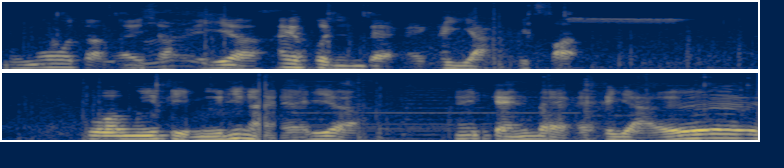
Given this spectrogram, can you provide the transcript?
มึงโง่จัดไอ้ชายไอ้เหี้ยให้คนแบกไอ้ขยะไอ้สัตว์ตัวมีฝีมือที่ไหนไอ้เหี้ยให้แก๊งแบกไอ้ขยะเอ้ย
